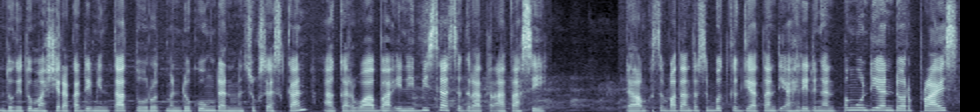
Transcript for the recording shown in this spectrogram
Untuk itu masyarakat diminta turut mendukung dan mensukseskan agar wabah ini bisa segera teratasi. Dalam kesempatan tersebut, kegiatan diakhiri dengan pengundian door prize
